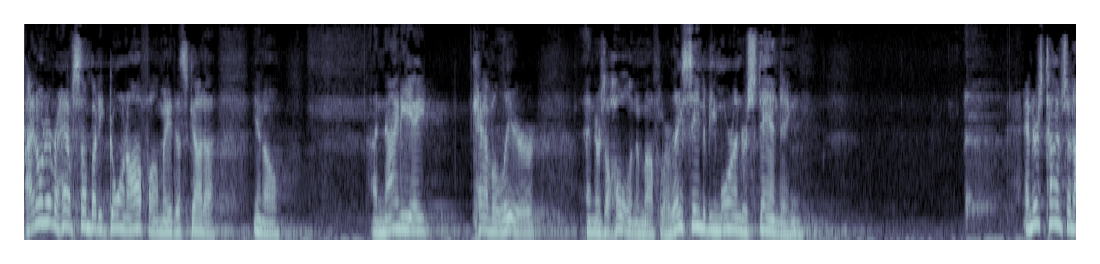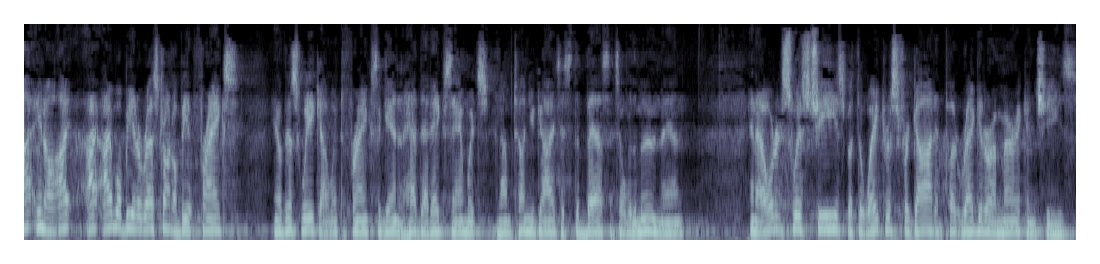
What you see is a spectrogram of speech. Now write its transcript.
I don't ever have somebody going off on me that's got a, you know, a 98 Cavalier and there's a hole in the muffler. They seem to be more understanding. And there's times when I, you know, I, I, I will be at a restaurant, I'll be at Frank's. You know, this week I went to Frank's again and had that egg sandwich and I'm telling you guys, it's the best. It's over the moon, man. And I ordered Swiss cheese, but the waitress forgot and put regular American cheese.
